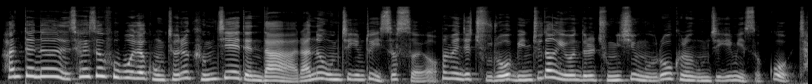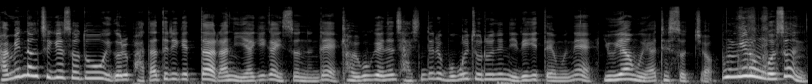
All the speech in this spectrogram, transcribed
한때는 세습 후보자 공천을 금지해야 된다라는 움직임도 있었어요. 그러면 이제 주로 민주당 의원들을 중심으로 그런 움직임이 있었고 자민당 측에서도 이걸 받아들이겠다라는 이야기가 있었는데 결국에는 자신들의 목을 조르는 일이기 때문에 유야무야 됐었죠. 흥미로운 것은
